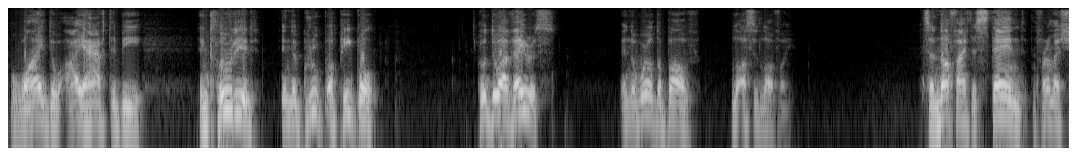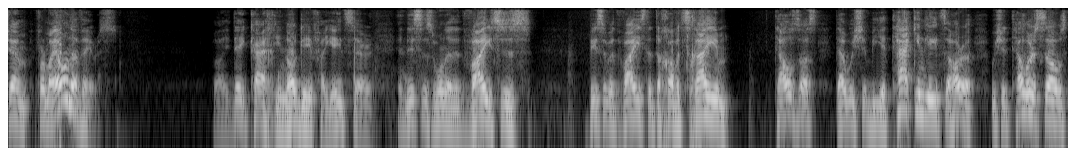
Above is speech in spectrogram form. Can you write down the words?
Why do I have to be included in the group of people who do Averis? In the world above. It's enough I have to stand in front of Hashem for my own Averis. And this is one of the advices, piece of advice that the Chofetz Chaim tells us that we should be attacking the Yetzer Hara. We should tell ourselves,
